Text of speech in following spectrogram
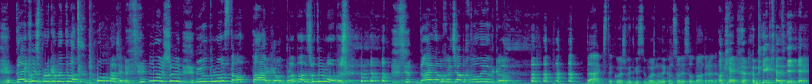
дай хоч прокоментувати. Боже! Ля, що він? Він просто отак, от, братан, що ти робиш? Дай нам хоча б хвилинку. Так, з такою швидкістю можна на консолі Soulbound отримати. Окей, бік тоді.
